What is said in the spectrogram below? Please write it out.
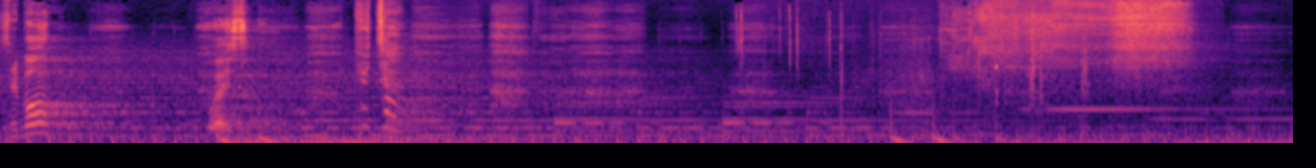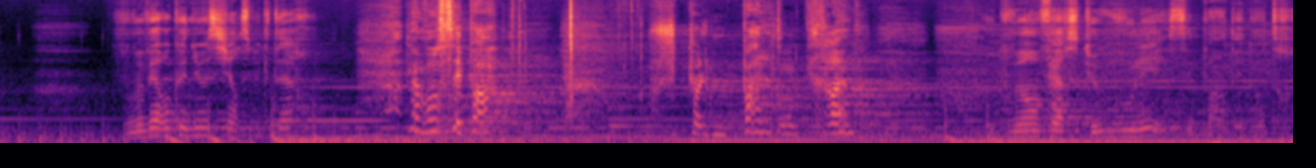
C'est bon? Ouais, c'est bon. Putain Vous m'avez reconnu aussi, inspecteur N'avancez pas Je colle une balle dans le crâne. Vous pouvez en faire ce que vous voulez, c'est pas un des nôtres.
